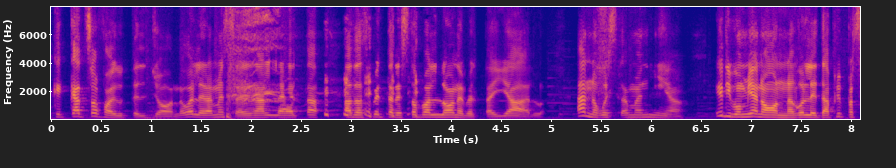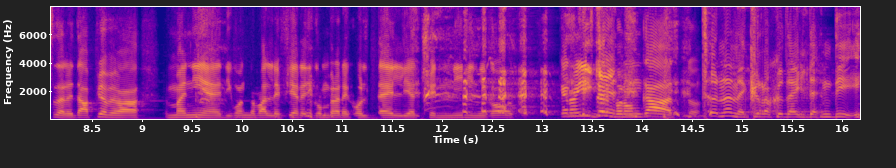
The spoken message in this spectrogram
che, cazzo fai tutto il giorno? Quella era messa in allerta ad aspettare sto pallone per tagliarlo. Hanno questa mania. Io tipo mia nonna con l'età più passata l'età più aveva manie di quando va alle fiere di comprare coltelli, accennini, cose che non gli servono un gatto. Tua nonna è Crocodile Dundee.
